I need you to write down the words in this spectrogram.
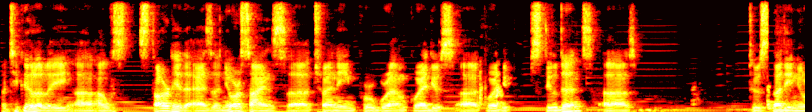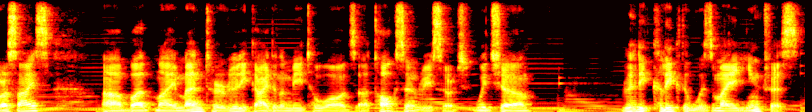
Particularly, uh, I was started as a neuroscience uh, training program graduate uh, graduate student uh, to study neuroscience, uh, but my mentor really guided me towards toxin research, which really clicked with my interest.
